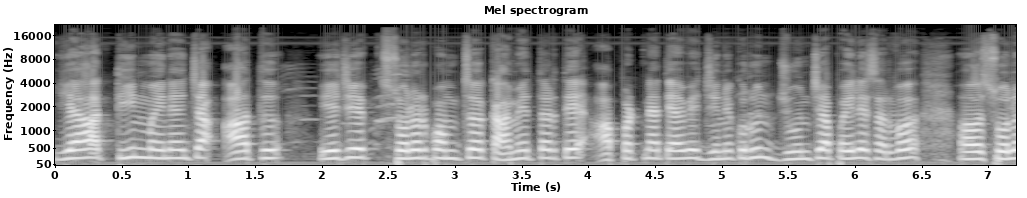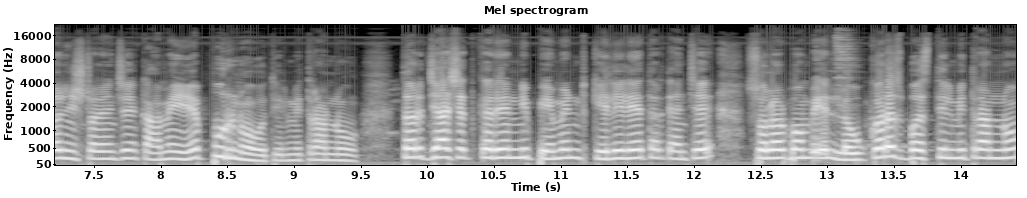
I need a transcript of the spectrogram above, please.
या तीन महिन्यांच्या आत हे जे सोलर पंपचं कामे तर ते आपटण्यात यावे जेणेकरून जूनच्या पहिले सर्व सोलर इन्स्टॉलेशनचे कामे हे पूर्ण होतील मित्रांनो. तर ज्या शेतकऱ्यांनी पेमेंट केलेले आहे तर त्यांचे सोलर पंप हे लवकरच बसतील मित्रांनो.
